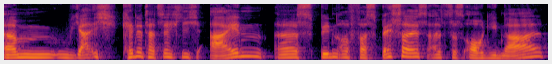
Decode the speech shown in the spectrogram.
Ähm, ja, ich kenne tatsächlich ein äh, Spin-off, was besser ist als das Original.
